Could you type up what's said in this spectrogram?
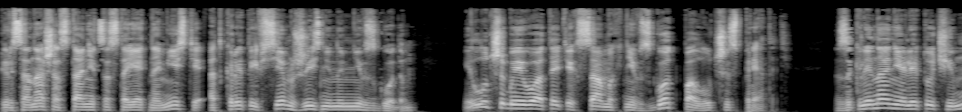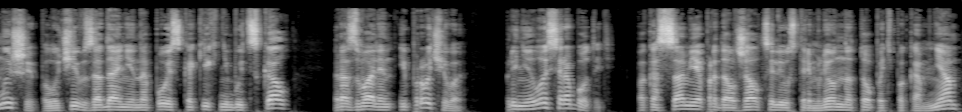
Персонаж останется стоять на месте, открытый всем жизненным невзгодам. И лучше бы его от этих самых невзгод получше спрятать. Заклинание летучей мыши, получив задание на поиск каких-нибудь скал, развалин и прочего, принялось работать, пока сам я продолжал целеустремленно топать по камням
